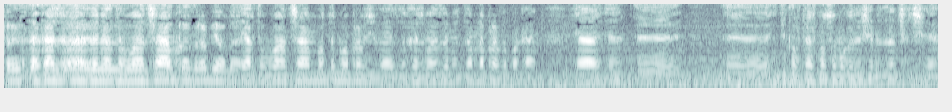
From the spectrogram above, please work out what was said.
to jest Za każdym razem jak to włączam, spoko zrobione. jak to włączam, bo to było prawdziwe, za każdym razem tam naprawdę płakałem. Ja, y, y, y, I tylko w ten sposób mogę do siebie dotrzeć, nie?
